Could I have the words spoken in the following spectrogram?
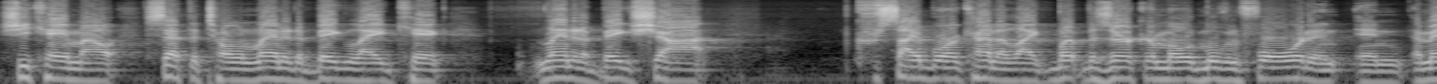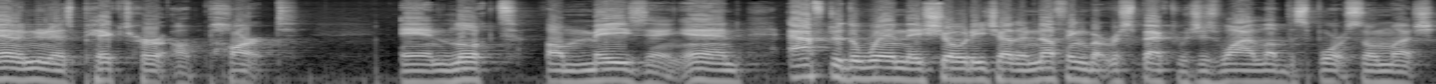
She came out, set the tone, landed a big leg kick, landed a big shot. Cyborg kind of like went berserker mode moving forward, and, and Amanda Nunes picked her apart and looked amazing. And after the win, they showed each other nothing but respect, which is why I love the sport so much.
